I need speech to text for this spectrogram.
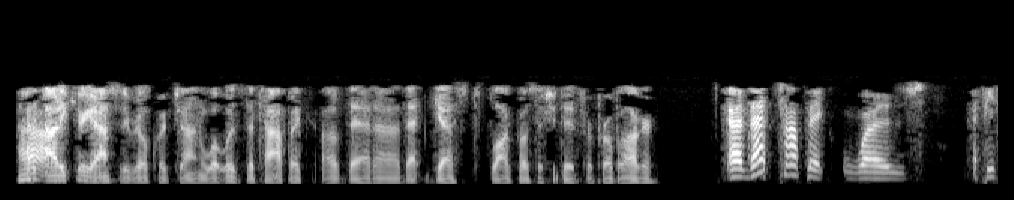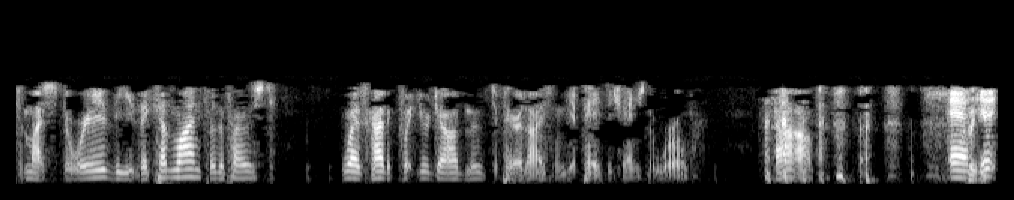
Out, Uh, out of curiosity, real quick, Jon, what was the topic of that uh, that guest blog post that you did for ProBlogger? Uh, that topic was a piece of my story. The the headline for the post was how to quit your job, move to paradise, and get paid to change the world. Um, and it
